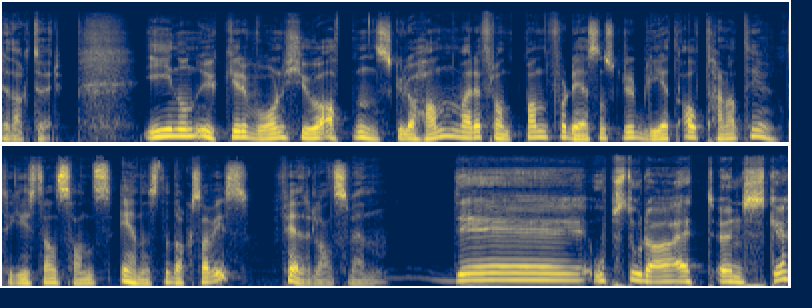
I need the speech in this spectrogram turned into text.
redaktør. I noen uker våren 2018 skulle han være frontmann for det som skulle bli et alternativ til Kristiansands eneste dagsavis, Fedrelandsvennen. Det oppsto da et ønske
